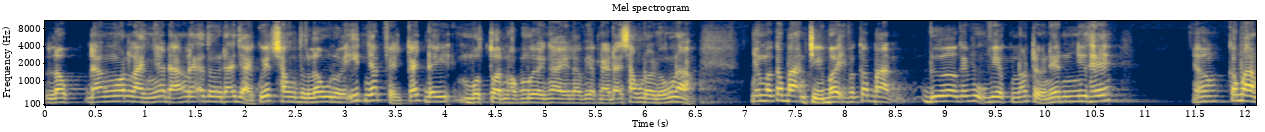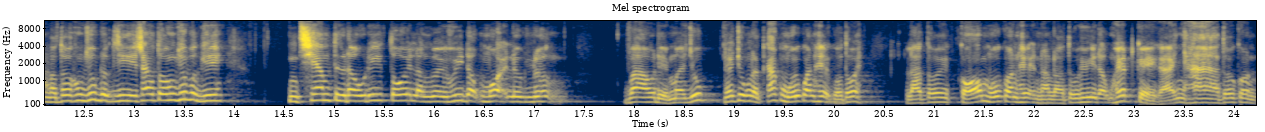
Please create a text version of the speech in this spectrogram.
lộc đang ngon lành nhá đáng lẽ tôi đã giải quyết xong từ lâu rồi ít nhất phải cách đây một tuần hoặc 10 ngày là việc này đã xong rồi đúng không nào nhưng mà các bạn chỉ bậy và các bạn đưa cái vụ việc nó trở nên như thế không? Các bạn bảo tôi không giúp được gì, sao tôi không giúp được gì? Xem từ đầu đi, tôi là người huy động mọi lực lượng vào để mà giúp. Nói chung là các mối quan hệ của tôi là tôi có mối quan hệ nào là tôi huy động hết kể cả anh Hà tôi còn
